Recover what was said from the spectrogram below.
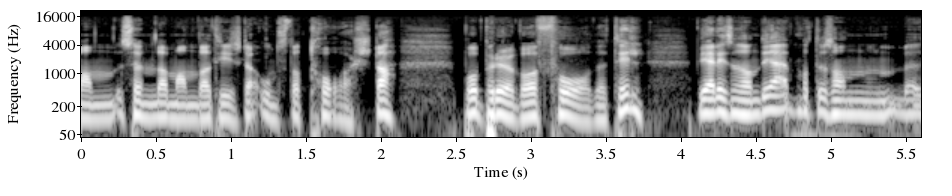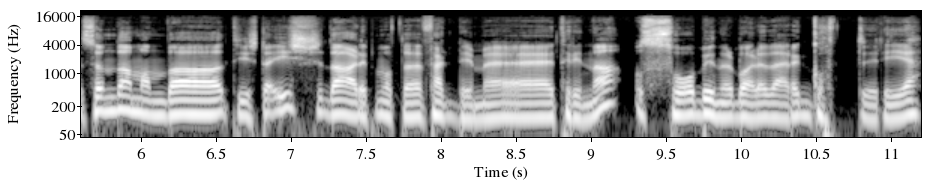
man, søndag, mandag, tirsdag, onsdag, torsdag på å prøve å få det til. De er liksom sånn De er på en måte sånn søndag, mandag, tirsdag-ish. Da er de på en måte ferdig med trinna, og så begynner det bare det der godteriet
